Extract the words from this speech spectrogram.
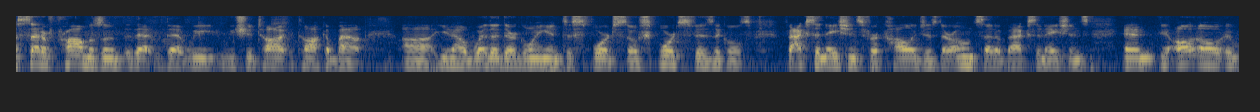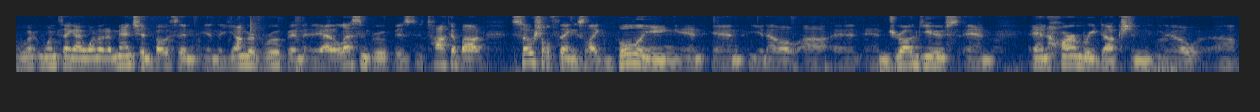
set of problems that, that we, we should talk, talk about uh, you know, whether they're going into sports, so sports physicals, vaccinations for colleges, their own set of vaccinations. And all, all, one thing I wanted to mention, both in, in the younger group and the adolescent group, is to talk about social things like bullying and, and you know, uh, and, and drug use and, and harm reduction, you know, um,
